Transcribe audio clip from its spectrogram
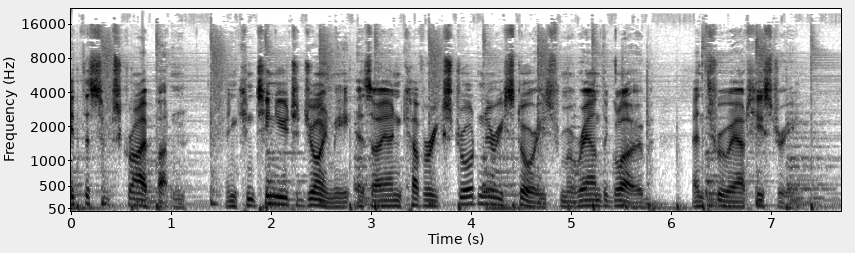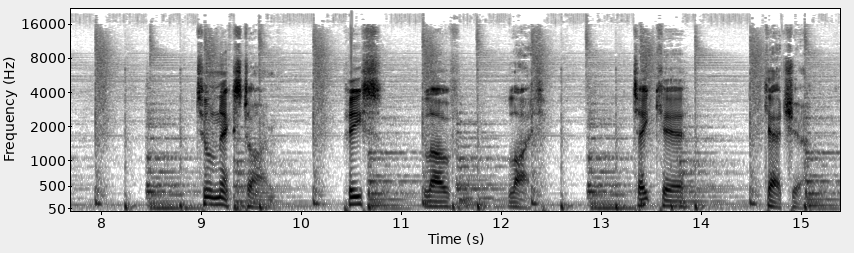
hit the subscribe button and continue to join me as I uncover extraordinary stories from around the globe and throughout history. Till next time, peace, love, light. Take care. Catch ya.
